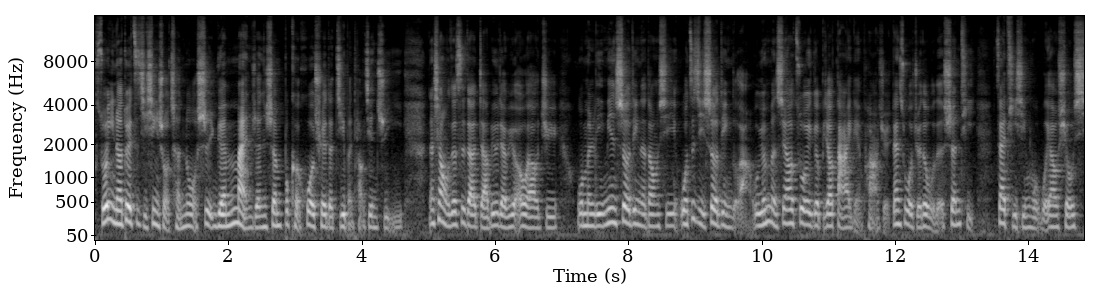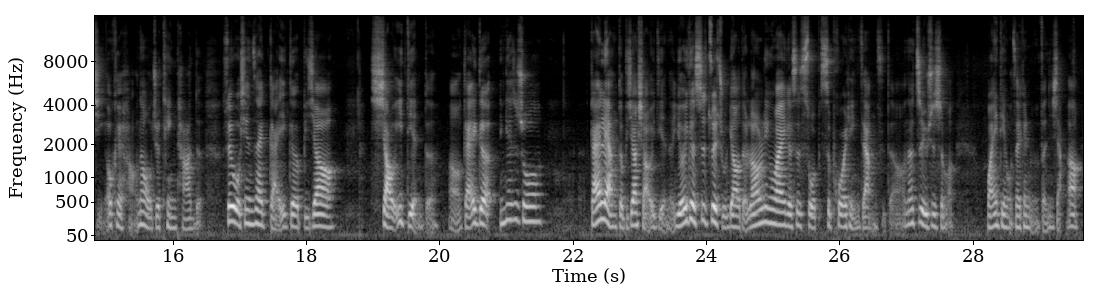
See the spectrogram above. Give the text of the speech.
所以呢，对自己信守承诺是圆满人生不可或缺的基本条件之一。那像我这次的 WWOLG，我们里面设定的东西，我自己设定的啦。我原本是要做一个比较大一点 project，但是我觉得我的身体在提醒我我要休息。OK，好，那我就听他的。所以我现在改一个比较小一点的啊，改一个应该是说改两个比较小一点的，有一个是最主要的，然后另外一个是 supporting 这样子的啊。那至于是什么？晚一点我再跟你们分享啊。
